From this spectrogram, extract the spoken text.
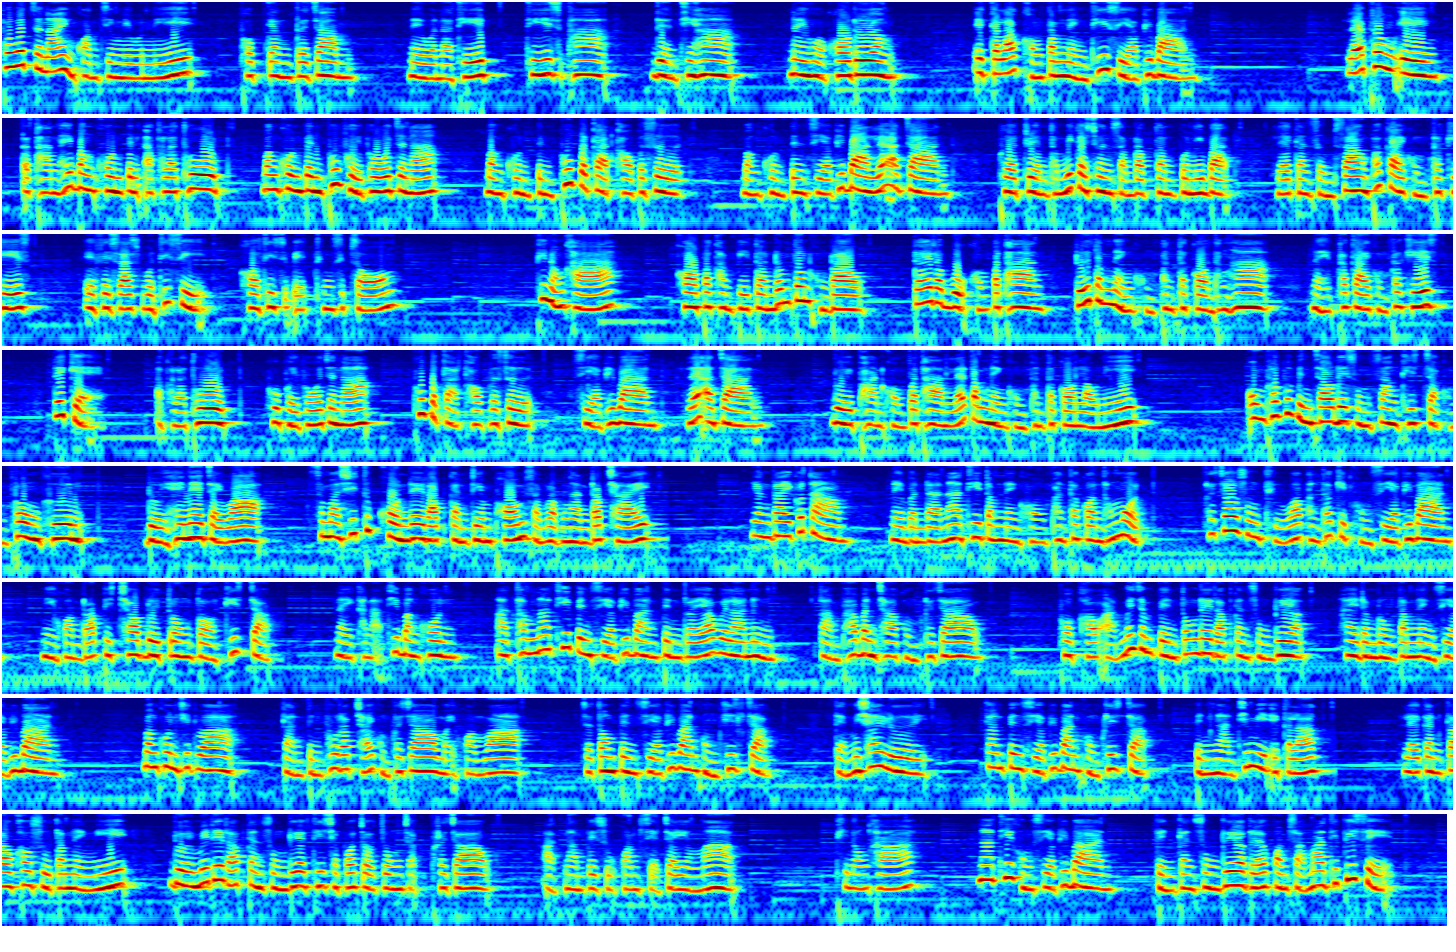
พระวจนะแห่งความจริงในวันนี้ พบกันประจำในวันอาทิตย์ที่ 25 เดือนที่ 5 ในหัวข้อเรื่อง เอกลักษณ์ของตำแหน่งที่เสียพิบาล และพระองค์เองประทานให้บางคนเป็นอัครทูต บางคนเป็นผู้เผยพระวจนะ บางคนเป็นผู้ประกาศข่าวประเสริฐ บางคนเป็นเสียพิบาลและอาจารย์ เพื่อเตรียมธรรมิกชนสำหรับการปฏิบัติ และการเสริมสร้างพระกายของพระคริสต์ เอเฟซัสบทที่ 4 ข้อที่ 11 ถึง 12 พี่น้องขาข้อพระคัมภีร์ตอนเริ่มต้นของเรา ได้ระบุของประธานหรือตำแหน่งของพันธกรทั้ง 5 ในพระกายของพระคริสต์ได้แก่ อัครทูต ผู้เผยพระวจนะ ผู้ประกาศข่าวประเสริฐ เสียพิบาล และอาจารย์ โดยผ่านของประธานและตำแหน่งของพันธกรเหล่านี้ องค์พระผู้เป็นเจ้าได้ทรงสร้างคริสตจักรของพระองค์ขึ้น โดยให้แน่ใจว่า สมาชิกทุกคนได้รับการเตรียมพร้อมสำหรับงานรับใช้ อย่างไรก็ตาม ในบรรดาหน้าที่ตำแหน่งของพันธกรทั้งหมด พระเจ้าทรงถือว่าพันธกิจของเสียพิบาล มีความรับผิดชอบโดยตรงต่อคริสตจักร ในขณะที่บางคนอาจทำหน้าที่เป็นเสียพิบาลเป็นระยะเวลาหนึ่ง ตามพระบัญชาของพระเจ้า พวกเขาอาจไม่จำเป็นต้องได้รับการส่งเรียก ให้ดำรงตำแหน่งเสียพิบาล บางคนคิดว่า การเป็นผู้รับใช้ของพระเจ้าหมายความว่า จะต้องเป็นเสียพิบาลของคริสตจักร แต่ไม่ใช่เลย การเป็นเสียพิบาลของคริสตจักร เป็นงานที่มีเอกลักษณ์ และการก้าวเข้าสู่ตำแหน่งนี้ โดยไม่ได้รับการทรงเรียกที่เฉพาะเจาะจงจากพระเจ้า อาจนำไปสู่ความเสียใจอย่างมาก พี่น้องคะ หน้าที่ของเสียพิบาลเป็นการทรงเรียกและความสามารถที่พิเศษ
